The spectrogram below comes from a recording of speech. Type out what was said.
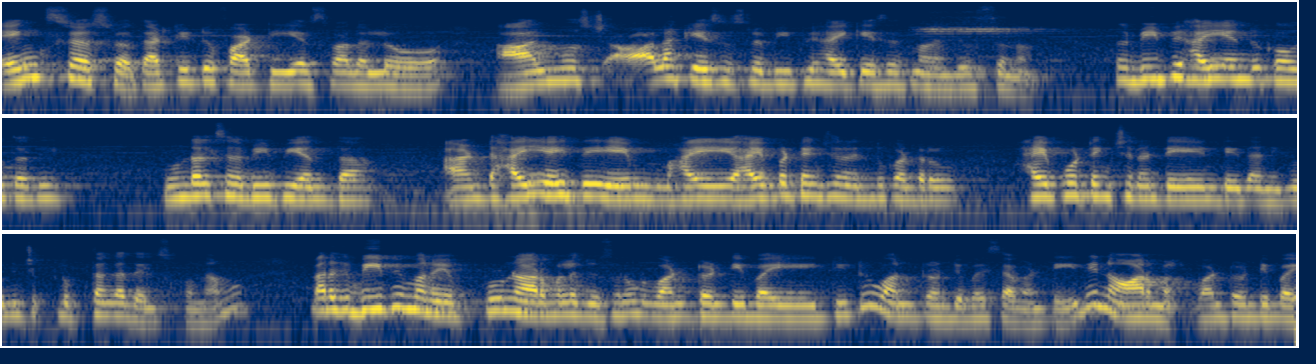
యంగ్స్టర్స్లో థర్టీ టు ఫార్టీ ఇయర్స్ వాళ్ళలో ఆల్మోస్ట్ చాలా కేసెస్లో బీపీ హై కేసెస్ మనం చూస్తున్నాం. సో బీపీ హై ఎందుకు అవుతుంది? ఉండాల్సిన బీపీ ఎంత? అంటే హై అయితే ఏం? హై హైపర్ టెన్షన్ ఎందుకు అంటారు? హైపర్ టెన్షన్ అంటే ఏంటి? దాని గురించి క్లుప్తంగా తెలుసుకుందాము. మనకి బీపీ మనం ఎప్పుడు నార్మల్గా చూసినప్పుడు one twenty by eighty to one twenty by seventy ఇది normal one twenty by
